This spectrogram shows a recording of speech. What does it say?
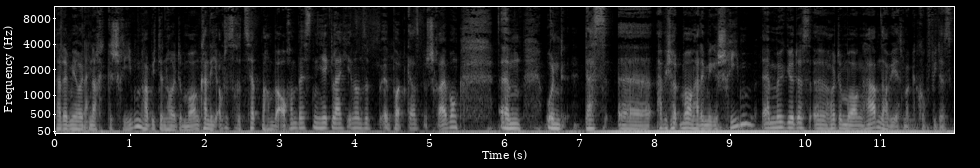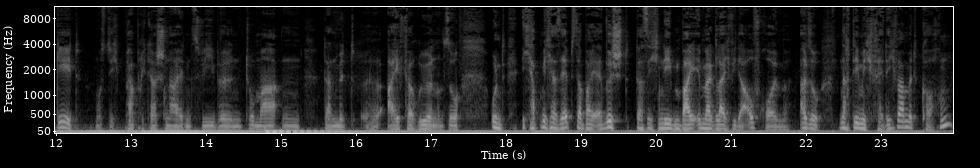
Hat er mir heute Nein. Nacht geschrieben. Habe ich denn heute Morgen, kann ich auch das Rezept machen wir auch am besten hier gleich in unsere äh, Podcast-Beschreibung. Ähm, und das äh, habe ich heute Morgen, hat er mir geschrieben, er möge das äh, heute Morgen haben. Da habe ich erstmal geguckt, wie das geht. Musste ich Paprika schneiden, Zwiebeln, Tomaten, dann mit äh, Ei verrühren und so. Und ich habe mich ja selbst dabei erwischt, dass ich nebenbei immer gleich wieder aufräume. Also, nachdem ich fertig war mit Kochen,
